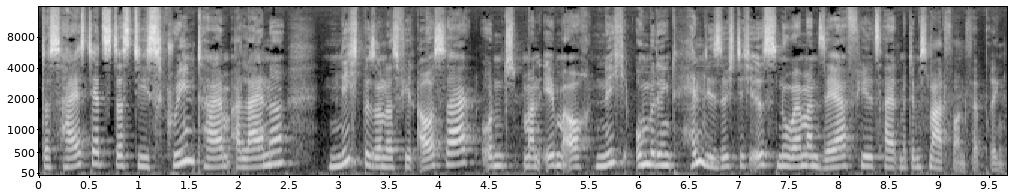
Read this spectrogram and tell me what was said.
Das heißt jetzt, dass die Screen Time alleine nicht besonders viel aussagt und man eben auch nicht unbedingt handysüchtig ist, nur wenn man sehr viel Zeit mit dem Smartphone verbringt.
